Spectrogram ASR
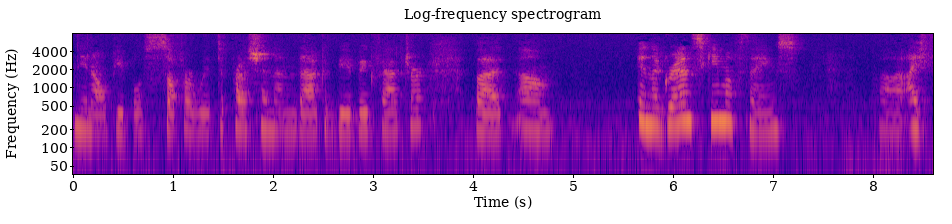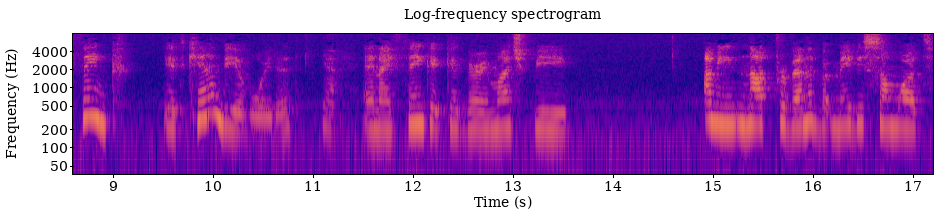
you know people suffer with depression, and that could be a big factor. But um, in the grand scheme of things, uh, I think it can be avoided, Yeah. and I think it could very much be. I mean, not prevented, but maybe somewhat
